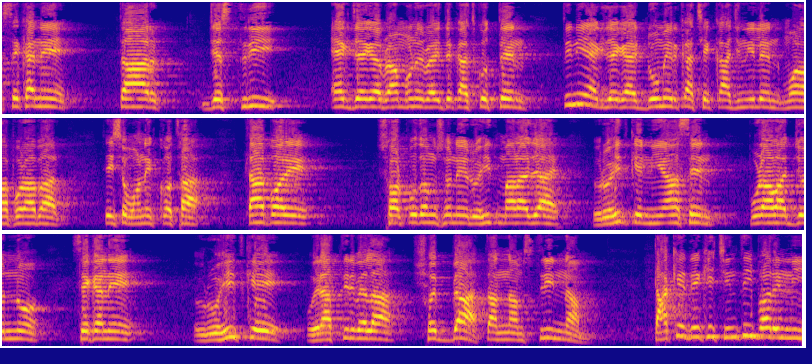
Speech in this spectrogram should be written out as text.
সেখানে তার যে স্ত্রী এক জায়গায় ব্রাহ্মণের বাড়িতে কাজ করতেন, তিনি এক জায়গায় ডোমের কাছে কাজ নিলেন মরা পড়াবার এইসব অনেক কথা। তারপরে সর্পদংশনে রোহিত মারা যায়, রোহিতকে নিয়ে আসেন পোড়াবার জন্য। সেখানে রোহিতকে ওই রাত্রিবেলা সব্যা, তার নাম, স্ত্রীর নাম, তাকে দেখে চিনতেই পারেননি।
